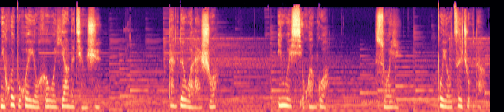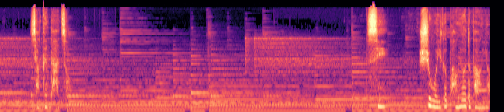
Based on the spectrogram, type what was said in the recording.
你会不会有和我一样的情绪？但对我来说，因为喜欢过，所以不由自主的想跟他走。C，是我一个朋友的朋友。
